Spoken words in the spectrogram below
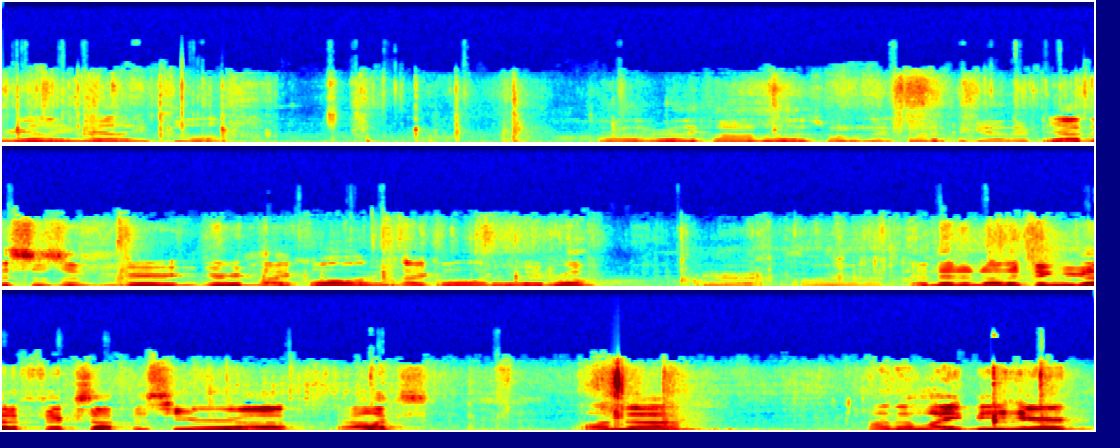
really really cool. Yeah, they really thought about this one when they put it together. Yeah, this is a very very high quality, high quality, eh, bro? Yeah. Oh yeah. And then another thing we got to fix up is here, uh, Alex, on the on the light bee here.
